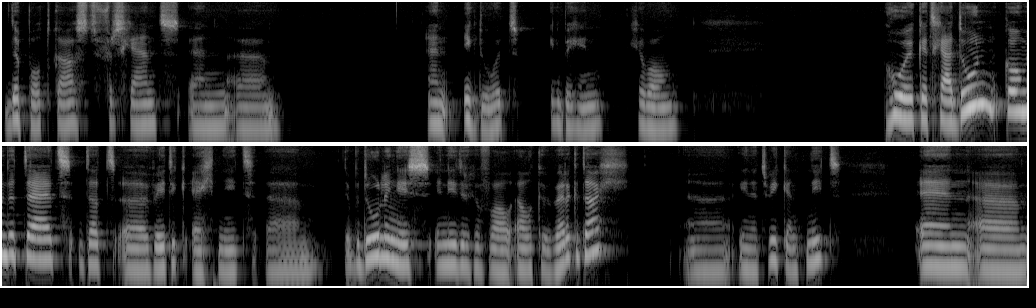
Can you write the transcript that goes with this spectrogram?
De podcast verschijnt en, uh, en ik doe het. Ik begin gewoon. Hoe ik het ga doen komende tijd, dat weet ik echt niet. Ehm, de bedoeling is in ieder geval elke werkdag, uh, in het weekend niet. En uh,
